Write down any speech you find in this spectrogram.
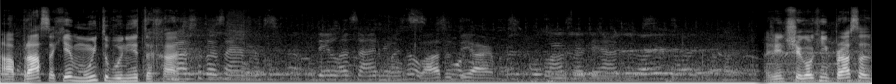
A praça aqui é muito bonita, cara. Praça das Armas, de las Armas. Plaza de Armas. Plaza de Armas. A gente chegou aqui em Praça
